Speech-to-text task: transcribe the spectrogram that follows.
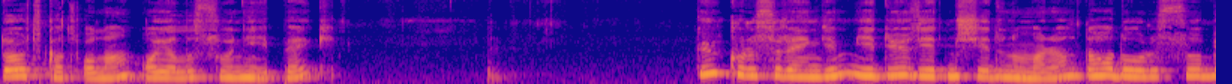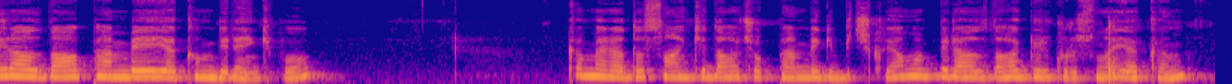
4 kat olan oyalı suni ipek. Gül kurusu rengim 777 numara. Daha doğrusu biraz daha pembeye yakın bir renk bu. Kamerada sanki daha çok pembe gibi çıkıyor ama biraz daha gül kurusuna yakın.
